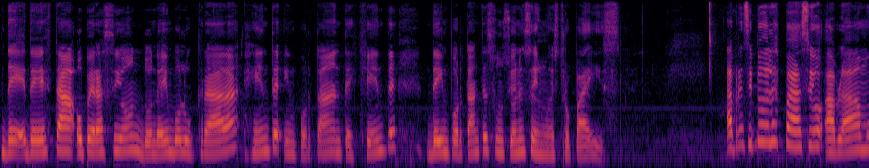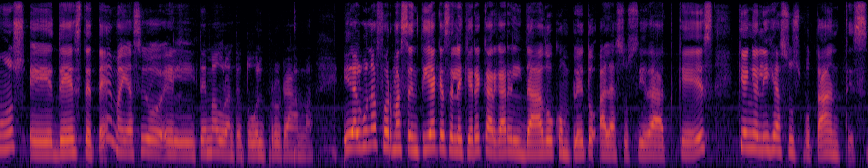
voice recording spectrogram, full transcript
de, esta operación donde hay involucrada gente importante, gente de importantes funciones en nuestro país. A principio del espacio hablábamos eh, de este tema y ha sido el tema durante todo el programa y de alguna forma sentía que se le quiere cargar el dado completo a la sociedad, que es quien elige a sus votantes.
